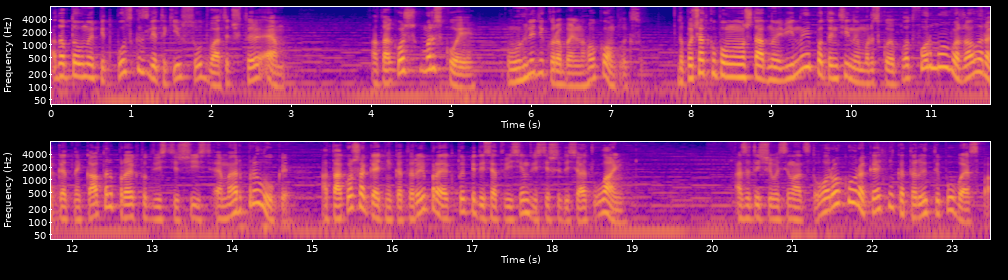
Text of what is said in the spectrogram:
адаптованої під пуск з літаків Су-24М, а також морської у вигляді корабельного комплексу. До початку повномасштабної війни потенційною морською платформою вважали ракетний катер проекту 206 МР Прилуки, а також ракетні катери проекту 58260 Лань. А з 2018 року ракетні катери типу Веспа.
